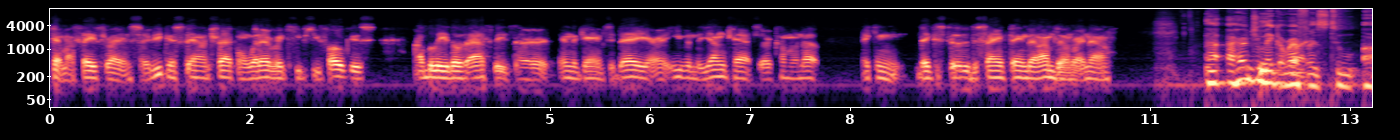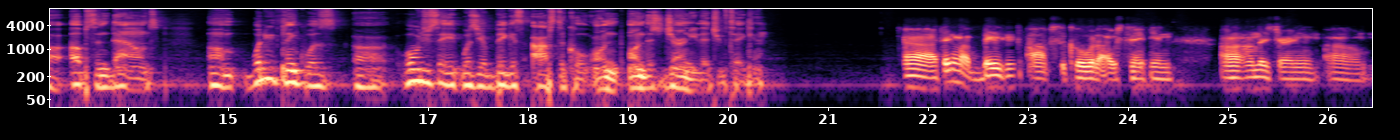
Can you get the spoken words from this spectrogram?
kept my faith right, and so if you can stay on track on whatever keeps you focused, I believe those athletes that are in the game today, or even the young cats that are coming up, they can they can still do the same thing that I'm doing right now. I heard you make a reference to uh, ups and downs. Um, what do you think was uh, what would you say was your biggest obstacle on on this journey that you've taken? Uh, I think my biggest obstacle that I was taking uh, on this journey um,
